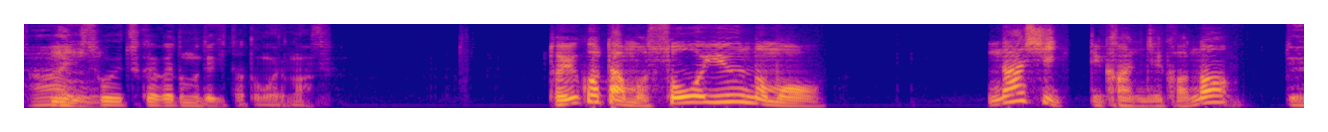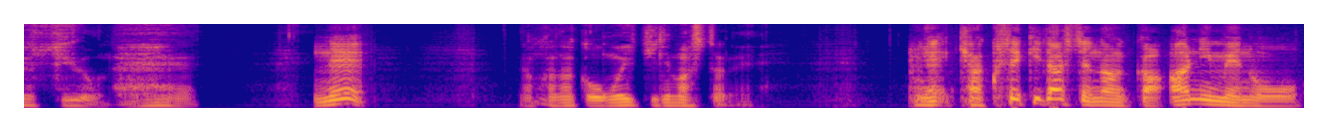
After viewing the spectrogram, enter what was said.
はい、そういう使い方もできたと思います。ということはもうそういうのも、なしって感じかな。ですよね。ね。なかなか思い切りましたね。ね、客席出してなんかアニメの、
